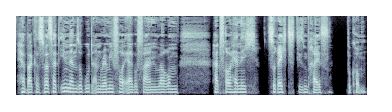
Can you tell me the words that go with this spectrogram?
Herr Backes, was hat Ihnen denn so gut an Remy VR gefallen? Warum hat Frau Hennig zu Recht diesen Preis bekommen?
